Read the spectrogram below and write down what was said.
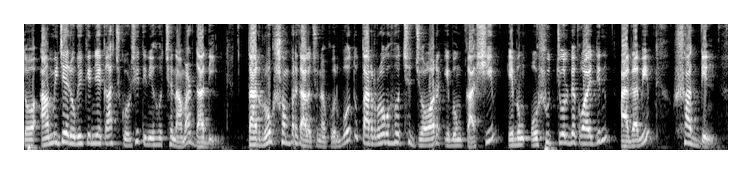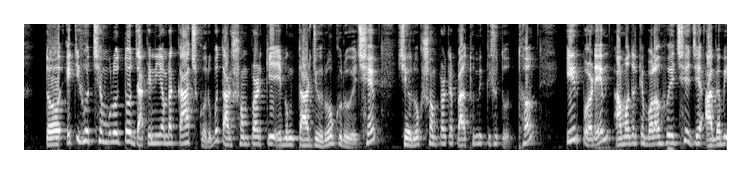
তো আমি যে রোগীকে নিয়ে কাজ করছি, তিনি হচ্ছেন আমার দাদি। তার রোগ সম্পর্কে আলোচনা করব। তো তার রোগ হচ্ছে জ্বর এবং কাশি এবং ওষুধ চলবে কয়দিন? আগামী সাত দিন। তো এটি হচ্ছে মূলত যাকে নিয়ে আমরা কাজ করব, তার সম্পর্কে এবং তার যে রোগ রয়েছে সেই রোগ সম্পর্কে প্রাথমিক কিছু তথ্য। এরপরে আমাদেরকে বলা হয়েছে যে আগামী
